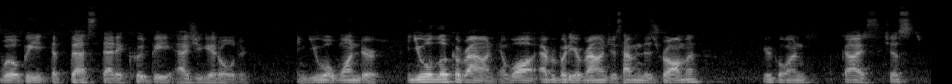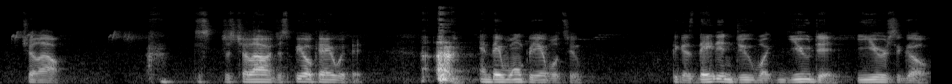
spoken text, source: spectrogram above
will be the best that it could be as you get older. And you will wonder and you will look around and while everybody around you is having this drama, you're going, guys, just chill out. just just chill out and just be okay with it. and they won't be able to because they didn't do what you did years ago,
